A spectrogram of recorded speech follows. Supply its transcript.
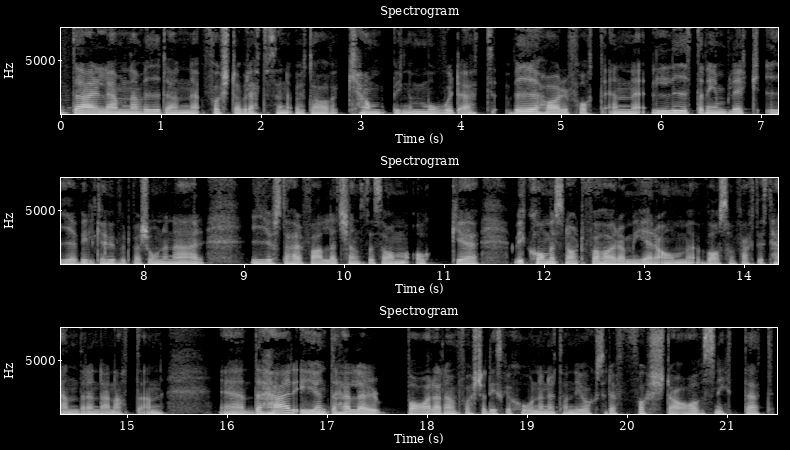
Och där lämnar vi den första berättelsen utav campingmordet. Vi har fått en liten inblick i vilka huvudpersonerna är i just det här fallet känns det som och eh, vi kommer snart få höra mer om vad som faktiskt hände den där natten. Eh, det här är ju inte heller bara den första diskussionen utan det är också det första avsnittet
